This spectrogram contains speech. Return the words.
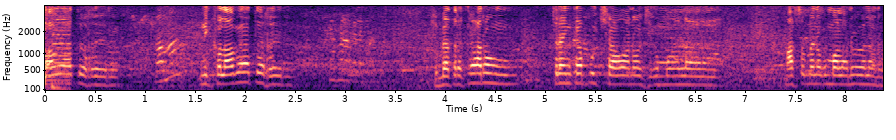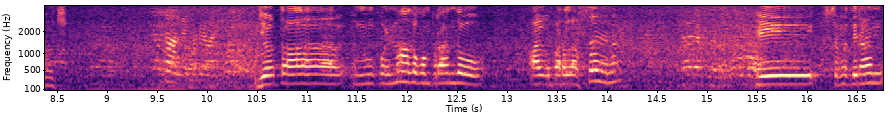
Nicolás Beato Herrera. ¿Cómo? Nicolás Beato Herrera. ¿Qué fue lo que le pasó? que me atracaron tres encapuchados anoche, como a la, más o menos como a las nueve de la noche. ¿Dónde? Yo estaba en un colmado comprando algo para la cena y se me tiran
